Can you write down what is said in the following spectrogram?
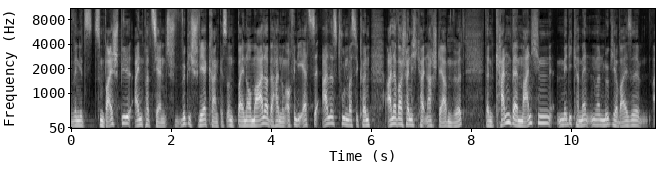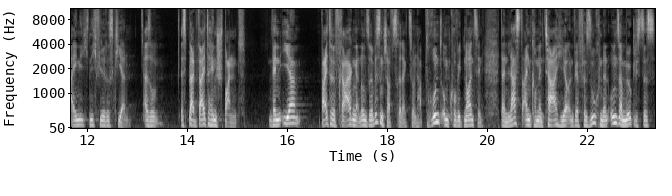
wenn jetzt zum Beispiel ein Patient wirklich schwer krank ist und bei normaler Behandlung, auch wenn die Ärzte alles tun, was sie können, aller Wahrscheinlichkeit nach sterben wird, dann kann bei manchen Medikamenten man möglicherweise eigentlich nicht viel riskieren. Also es bleibt weiterhin spannend. Wenn ihr weitere Fragen an unsere Wissenschaftsredaktion habt rund um Covid-19, dann lasst einen Kommentar hier und wir versuchen dann unser Möglichstes,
